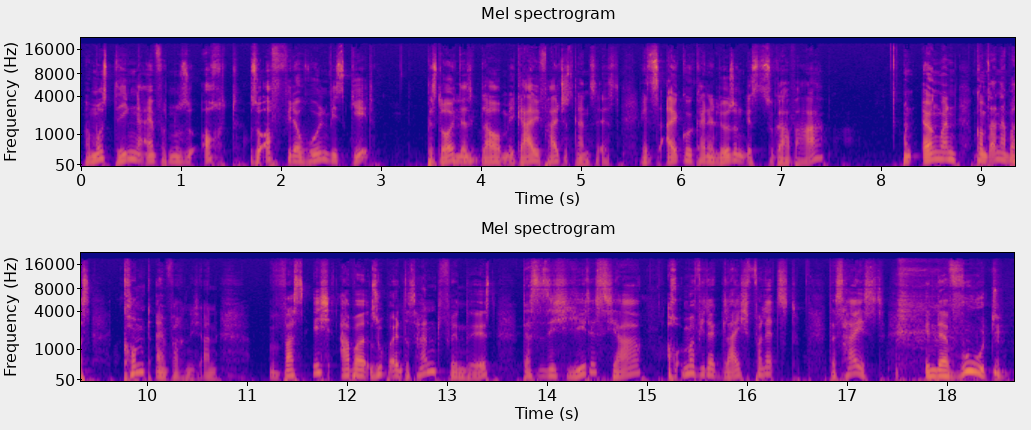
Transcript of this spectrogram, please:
man muss Dinge einfach nur so oft, so oft wiederholen, wie es geht, bis Leute mhm. es glauben, egal wie falsch das Ganze ist. Jetzt ist Alkohol keine Lösung, ist sogar wahr. Und irgendwann kommt es an, aber es kommt einfach nicht an. Was ich aber super interessant finde, ist, dass sie sich jedes Jahr auch immer wieder gleich verletzt. Das heißt, in der Wut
